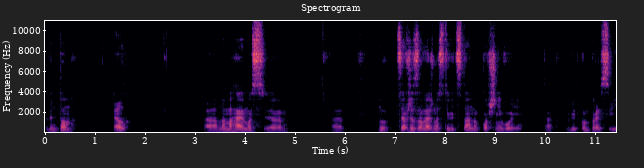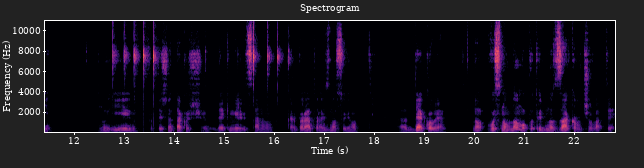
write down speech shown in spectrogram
винтом L е, намагаємось, е, е, ну, це вже в залежності від стану поршневої, так, від компресії. Ну і фактично також в деякій мірі від стану карбюратора і зносу його. Деколи, ну, в основному потрібно закручувати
